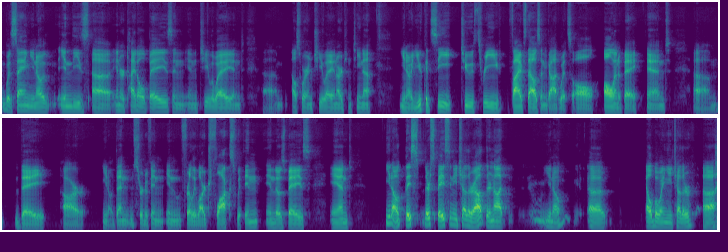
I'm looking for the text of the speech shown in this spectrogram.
was saying, you know, in these uh, intertidal bays in in Chiloé and um, elsewhere in Chile and Argentina, you know, you could see two, three, five thousand godwits all all in a bay, and um, they are, you know, then sort of in in fairly large flocks within in those bays, and you know, they they're spacing each other out. They're not, you know. Uh, elbowing each other uh,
